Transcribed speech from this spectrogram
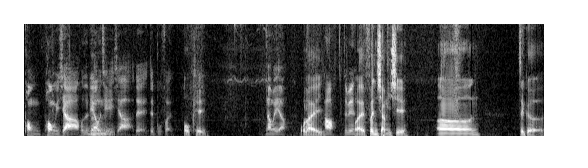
碰碰一下啊，或者了解一下，嗯、对这部分。OK，那么样，我来好这边，我来分享一些。嗯，这个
